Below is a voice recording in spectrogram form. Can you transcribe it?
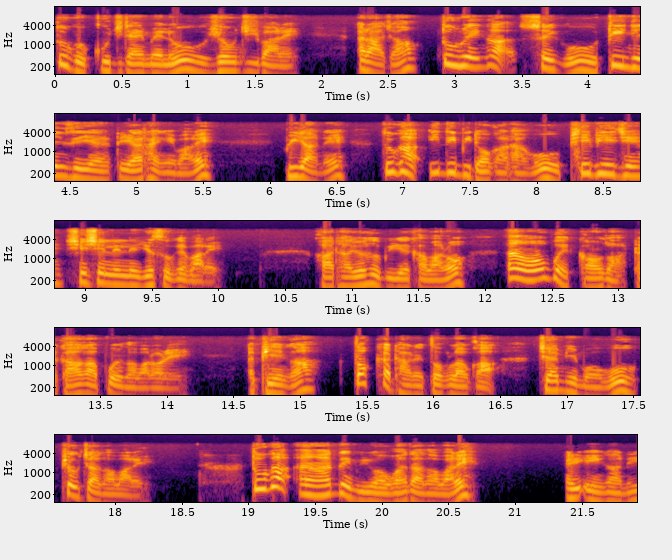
သူ့ကိုကူကြည့်နိုင်မယ်လို့ယုံကြည်ပါတယ်အဲ့ဒါကြောင့်သူရင်ကစိတ်ကိုတည်ငြိမ်စေရန်တရားထိုင်ခဲ့ပါတယ်ပြီးတာနဲ့သူကဣတိပိသောဂါထာကိုဖြည်းဖြည်းချင်းရှင်းရှင်းလင်းလင်းရွတ်ဆိုခဲ့ပါတယ်ဂါထာရွတ်ဆိုပြီးတဲ့အခါမှာတော့အံ့ဩဖွယ်ကောင်းစွာတကားကပွင့်သွားပါတော့တယ်အပြင်ကတော့ခတ်ထားတဲ့တော့ကလောက်ကချမ်းမြေပေါ်ကိုဖြုတ်ကျသွားပါတယ်။သူကအံ့အားသင့်ပြီးတော့ဝမ်းသာသွားပါတယ်။အဲ့ဒီအိမ်ကနေ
